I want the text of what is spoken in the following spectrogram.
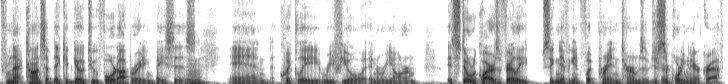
From that concept, they could go to forward operating bases Mhm. and quickly refuel and rearm. It still requires a fairly significant footprint in terms of just Sure. supporting an aircraft.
